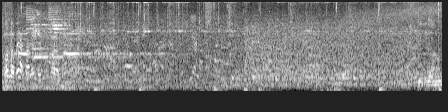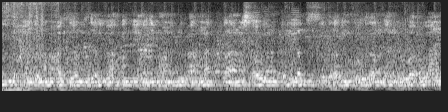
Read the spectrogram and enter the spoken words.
Oh, Bapak atas kami yang bernama Haji Muzalifah binti Haji Muhammad Nur Ahmad dengan mas kawin berlian segerakan program dan berupa uang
